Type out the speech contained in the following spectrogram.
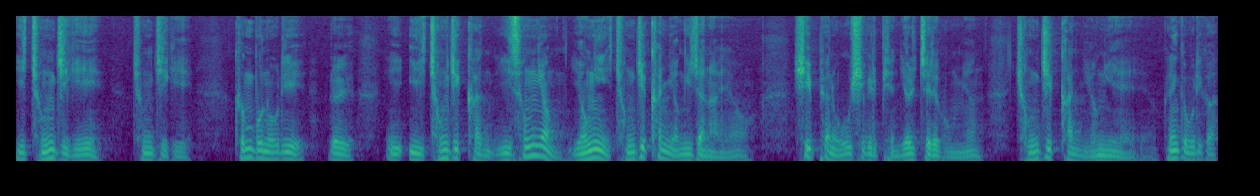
이 정직이 정직이 근본 우리를 이, 이 정직한 이 성령 영이 정직한 영이잖아요. 시편 51편 10절에 보면 정직한 영이에요. 그러니까 우리가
